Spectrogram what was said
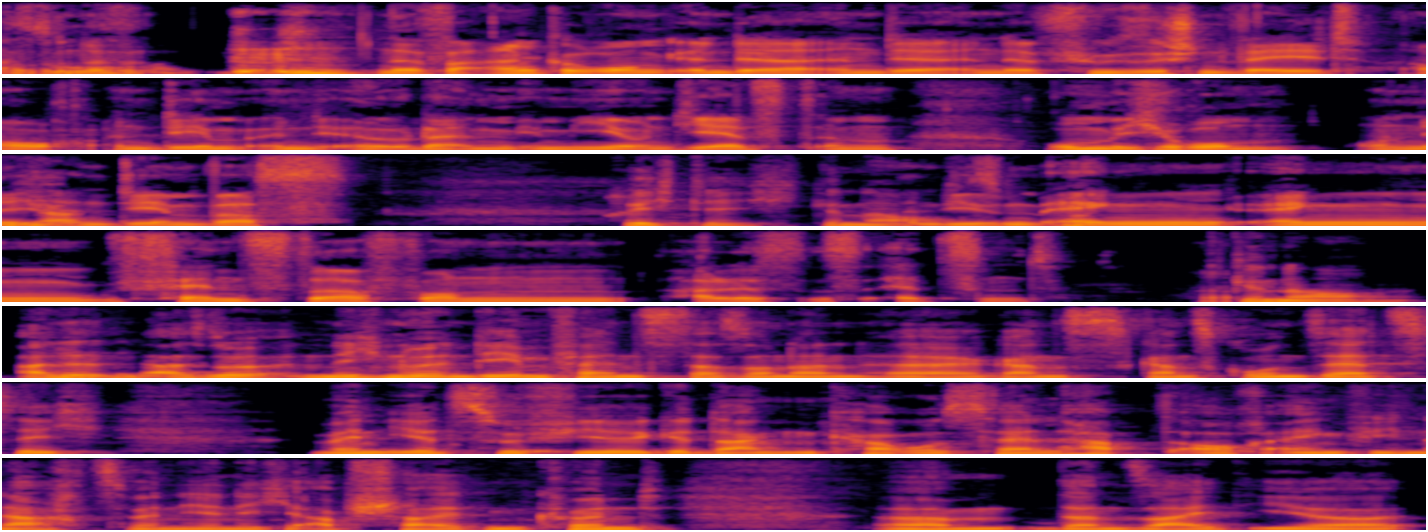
Also eine, eine, Verankerung in der, in der, in der physischen Welt, auch in dem, in, oder im, im Hier und Jetzt, im, um mich rum und nicht ja. in dem, was Richtig, genau. In diesem engen, engen Fenster von alles ist ätzend. Ja. Genau. Alle, mhm. Also nicht nur in dem Fenster, sondern äh, ganz, ganz grundsätzlich, wenn ihr zu viel Gedankenkarussell habt, auch irgendwie nachts, wenn ihr nicht abschalten könnt, ähm, dann seid ihr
